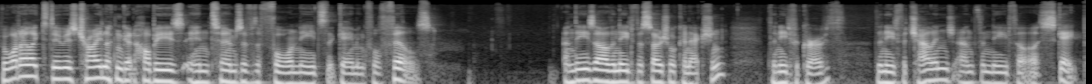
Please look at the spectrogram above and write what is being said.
But what I like to do is try looking at hobbies in terms of the four needs that gaming fulfills. And these are the need for social connection, the need for growth, the need for challenge, and the need for escape.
